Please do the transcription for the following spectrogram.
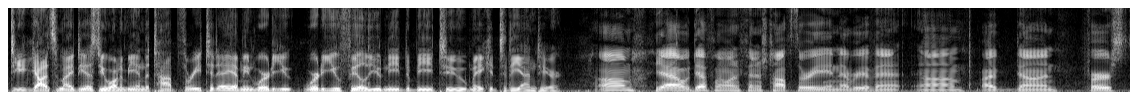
do you got some ideas? Do you want to be in the top three today? I mean, where do you where do you feel you need to be to make it to the end here? Um, yeah, I would definitely want to finish top three in every event. Um, I've done first,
